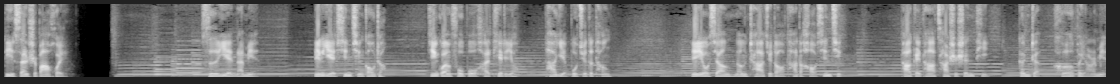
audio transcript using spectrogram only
第三十八回，死夜难眠，灵叶心情高涨，尽管腹部还贴着药，他也不觉得疼。林有香能察觉到他的好心情。他给他擦拭身体，跟着合背而眠。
